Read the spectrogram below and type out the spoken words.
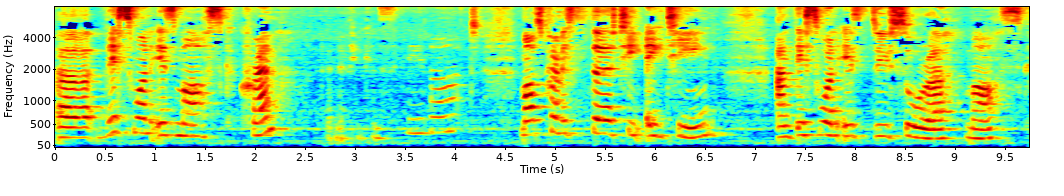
Uh, this one is Mask Creme. I don't know if you can see that. Mask Creme is 3018, and this one is Dusora Mask.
